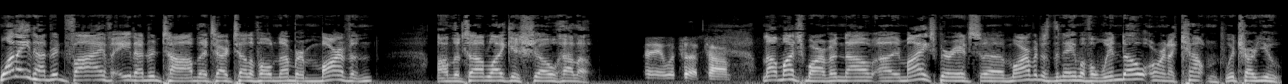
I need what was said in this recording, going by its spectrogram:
1-800-5800-TOM. That's our telephone number. Marvin on the Tom Leykis show. Hello. Hey, what's up, Tom? Not much, Marvin. Now, uh, in my experience, uh, Marvin is the name of a window or an accountant. Which are you?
